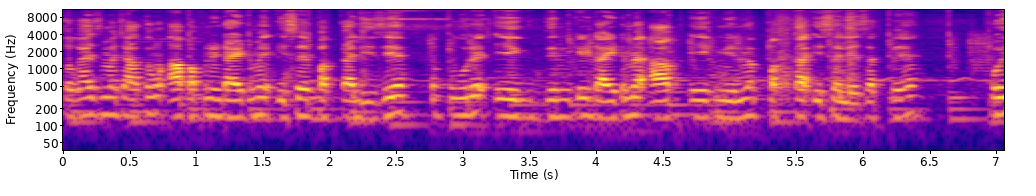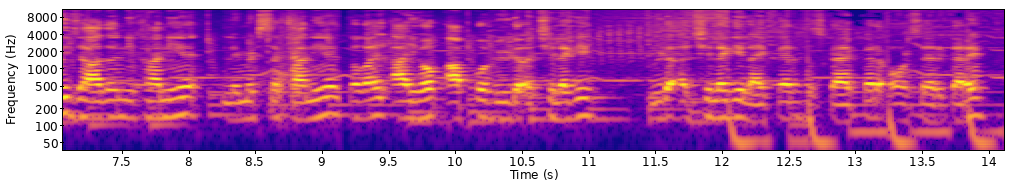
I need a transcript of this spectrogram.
तो गाइज़ मैं चाहता हूँ आप अपनी डाइट में इसे पक्का लीजिए। तो पूरे एक दिन की डाइट में आप एक मील में पक्का इसे ले सकते हैं। कोई ज़्यादा नहीं खानी है लिमिट से खानी है। तो गाइज़ आई होप आपको वीडियो अच्छी लगी। वीडियो अच्छी लगी लाइक करें सब्सक्राइब करें और शेयर करें।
